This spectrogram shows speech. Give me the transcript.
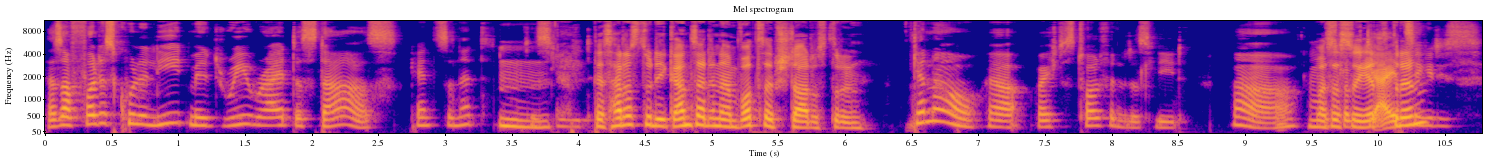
Das ist auch voll das coole Lied mit Rewrite the Stars. Kennst du nicht? Mm. Das Lied. Das hattest du die ganze Zeit in deinem WhatsApp-Status drin. Genau, ja, weil ich das toll finde, das Lied. Ah. Und was hast du jetzt drin? einzige, die's-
